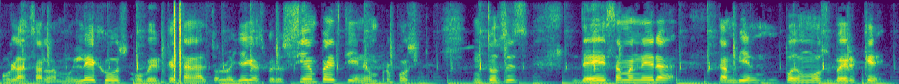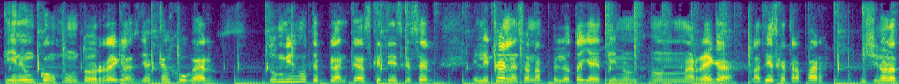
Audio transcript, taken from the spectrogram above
o lanzarla muy lejos o ver qué tan alto lo llegas, pero siempre tiene un propósito. Entonces, de esa manera también podemos ver que tiene un conjunto de reglas, ya que al jugar tú mismo te planteas qué tienes que hacer. El hecho de lanzar una pelota ya tiene una regla, la tienes que atrapar. Y si no la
